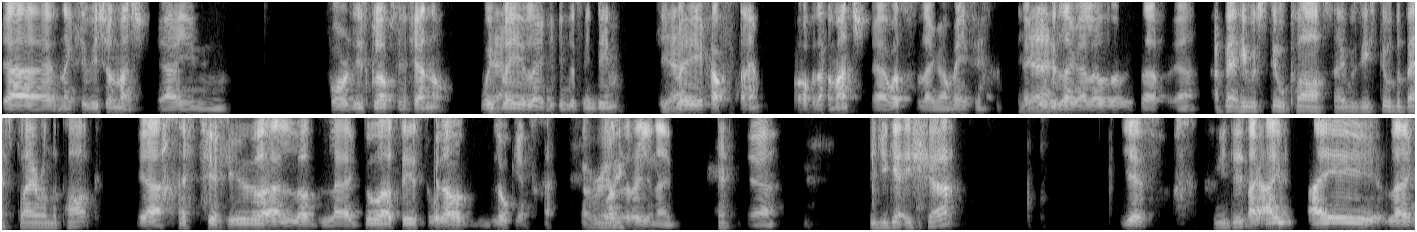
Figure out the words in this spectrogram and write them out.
Yeah, an exhibition match. Yeah, in for this club Cienciano. We Yeah. play like in the same team. He Yeah. played half time of the match. Yeah, it was like amazing. Like, he did like a lot of stuff. Yeah. I bet he was still class. Eh? Was he still the best player on the park? Yeah, still he did a lot, like two assists without looking. Oh, It really? was really nice. yeah. Did you get his shirt? Yes. You did. Like I, I like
